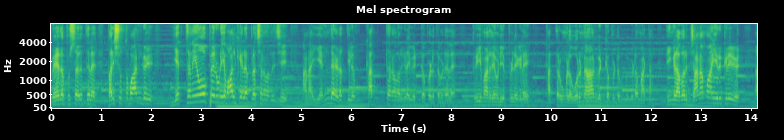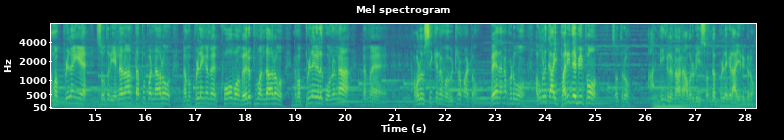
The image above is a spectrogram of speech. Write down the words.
வேத புஸ்தகத்துல பரிசுத்தவான்கள் எத்தனையோ பேருடைய வாழ்க்கையில பிரச்சனை வந்துச்சு. ஆனா எந்த இடத்திலும் கத்தர் அவர்களை வெட்கப்படுத்த விடல. பிரியமான தேவனுடைய பிள்ளைகளே கத்தர் உங்களை ஒரு நாள் வெட்கப்பட்டு விட மாட்டார் நீங்கள் அவர் ஜனமா இருக்கிறீர்கள். நம்ம பிள்ளைங்க சோதரி என்னதான் தப்பு பண்ணாலும் நம்ம பிள்ளைங்க கோபம் வெறுப்பு வந்தாலும் நம்ம பிள்ளைகளுக்கு ஒண்ணுன்னா நம்ம அவ்வளவு சீக்கிரம் நம்ம விட்டுற மாட்டோம். வேதனைப்படுவோம். அவங்களுக்காய் பரிதபிப்போம். சோத்துறோம் நீங்களும் நான் அவருடைய சொந்த பிள்ளைகளாக இருக்கிறோம்.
